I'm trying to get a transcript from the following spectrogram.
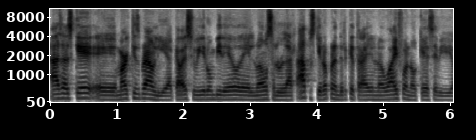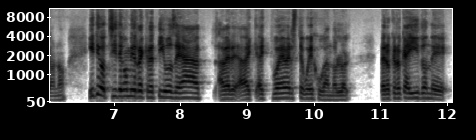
Ah, ¿sabes qué? Eh, Marcus Brownlee acaba de subir un video del nuevo celular. Ah, pues quiero aprender qué trae el nuevo iPhone o qué se vivió, ¿no? Y digo, sí tengo mis recreativos de, ah, a ver, voy a ver este güey jugando LOL. Pero creo que ahí donde,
